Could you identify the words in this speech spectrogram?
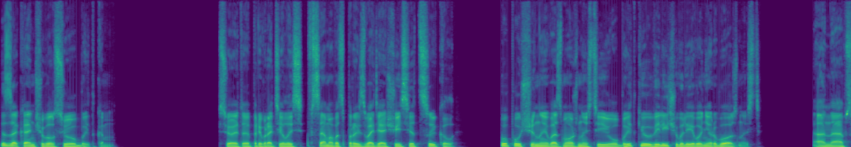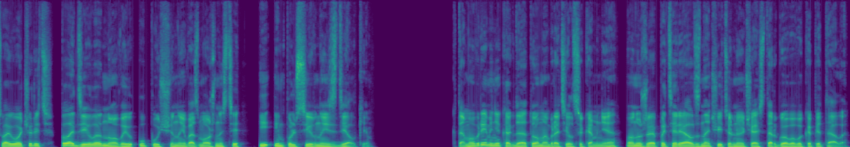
заканчивался убытком. Все это превратилось в самовоспроизводящийся цикл. Упущенные возможности и убытки увеличивали его нервозность. Она, в свою очередь, плодила новые упущенные возможности и импульсивные сделки. К тому времени, когда Том обратился ко мне, он уже потерял значительную часть торгового капитала.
